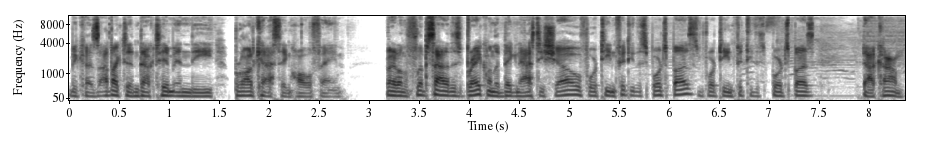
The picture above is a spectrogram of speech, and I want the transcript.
because I'd like to induct him in the Broadcasting Hall of Fame. Right on the flip side of this break on the Big Nasty Show, 1450 The Sports Buzz and 1450thesportsbuzz.com.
